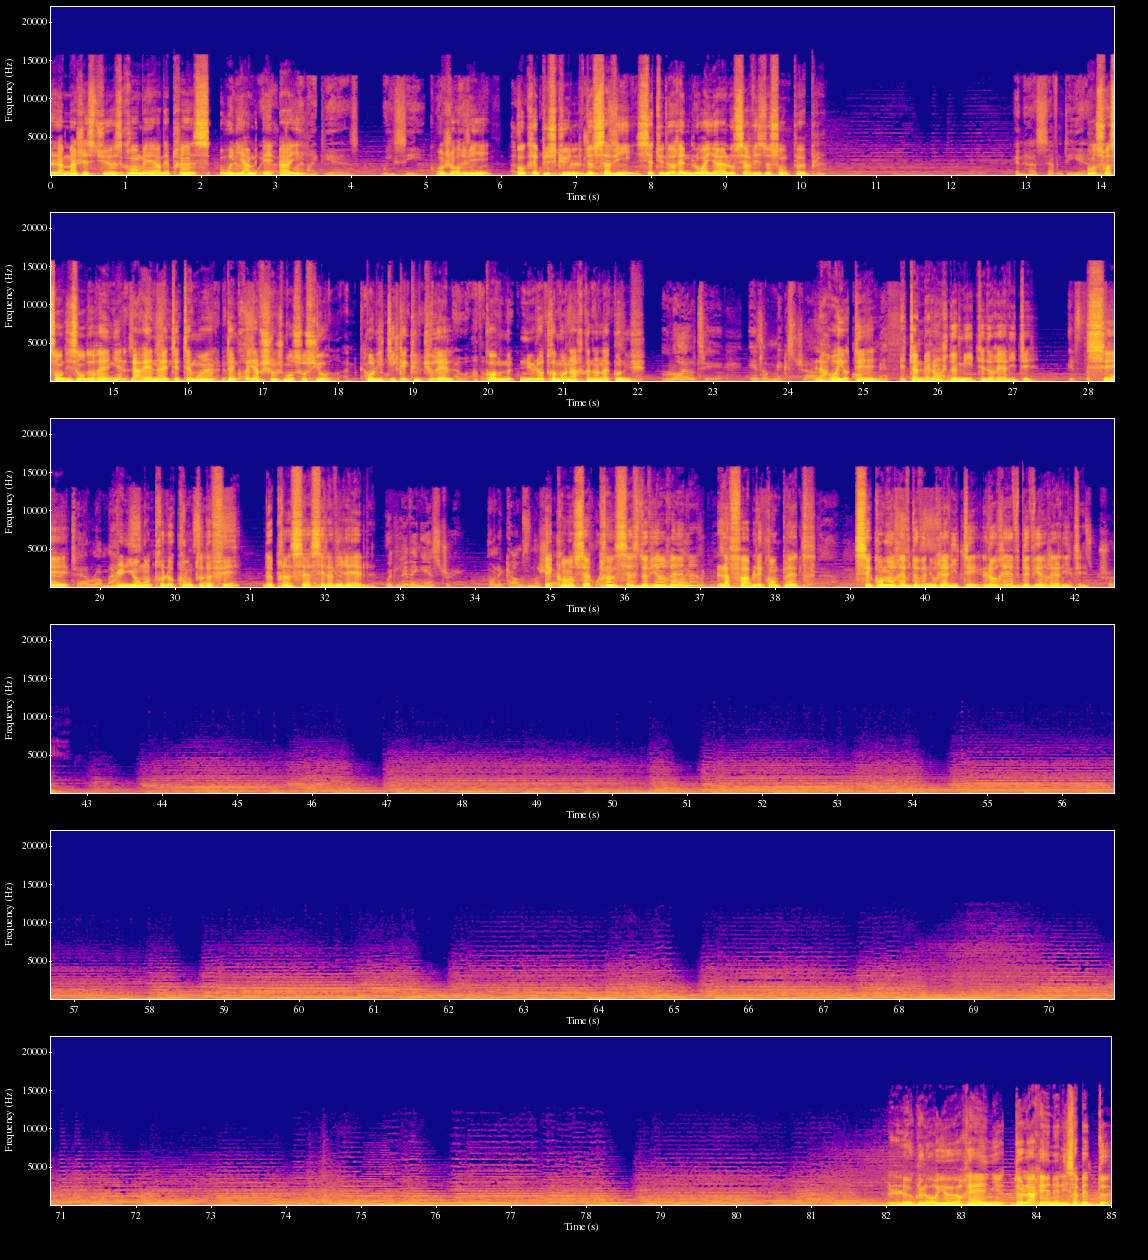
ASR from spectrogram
la majestueuse grand-mère des princes William et Harry. Aujourd'hui, au crépuscule de sa vie, c'est une reine loyale au service de son peuple. En 70 ans de règne, la reine a été témoin d'incroyables changements sociaux, politiques et culturels comme nul autre monarque n'en a connu. La royauté est un mélange de mythes et de réalité. C'est l'union entre le conte de fées, de princesse et la vie réelle. Et quand cette princesse devient reine, la fable est complète. C'est comme un rêve devenu réalité. Le rêve devient réalité. Glorieux règne de la reine Élisabeth II.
